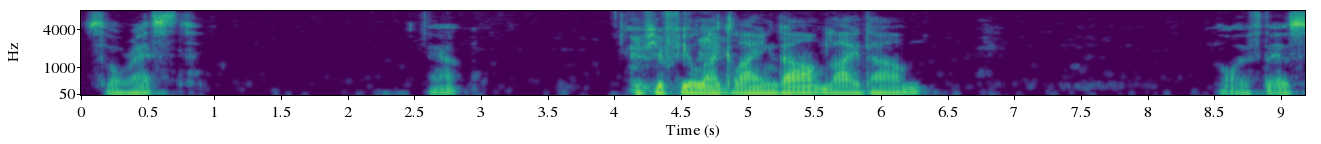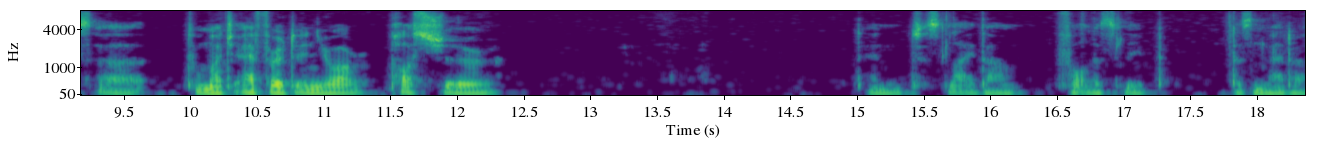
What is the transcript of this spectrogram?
So rest. Yeah. If you feel like lying down, lie down. Or if there's uh, too much effort in your posture, then just lie down, fall asleep. Doesn't matter.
